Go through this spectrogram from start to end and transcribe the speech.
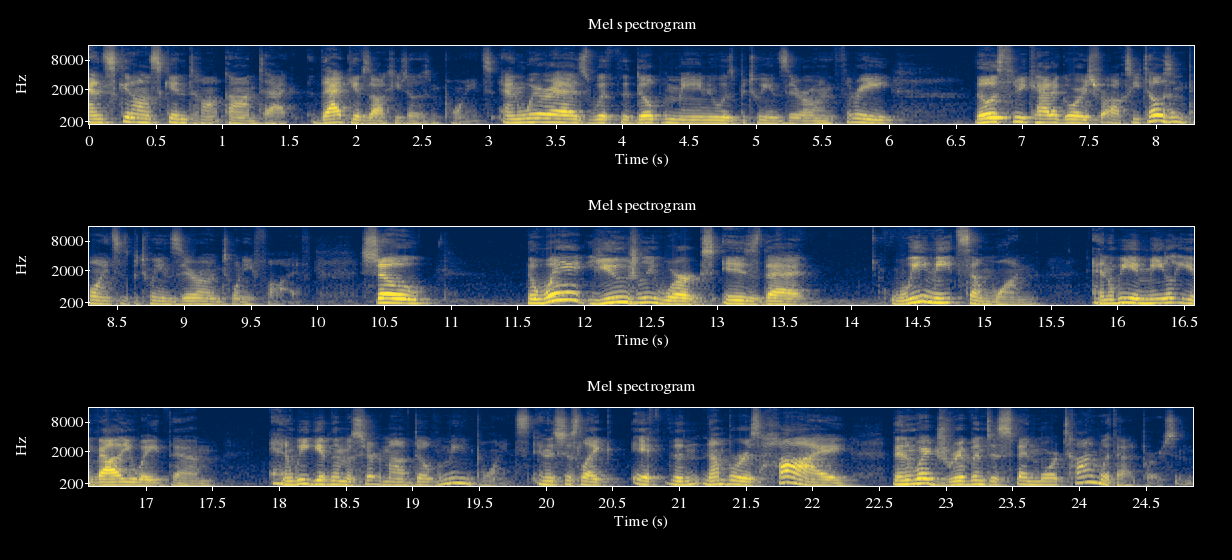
and skin on skin contact, that gives oxytocin points. And whereas with the dopamine, it was between 0 and 3, those three categories for oxytocin points is between 0 and 25. So the way it usually works is that we meet someone and we immediately evaluate them and we give them a certain amount of dopamine points. And it's just like if the number is high, then we're driven to spend more time with that person.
